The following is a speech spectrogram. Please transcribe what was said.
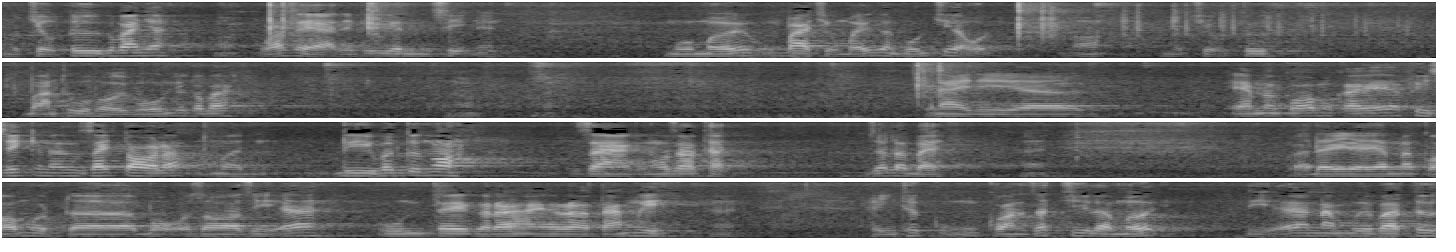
Một triệu tư các bác nhé Đó, quá rẻ thì cái yên xịn này. Mua mới cũng 3 triệu mấy gần 4 triệu ấy. Đó, một triệu tư. Bán thu hồi vốn cho các bác. Đó. cái này thì ờ, em nó có một cái physics nó rách to lắm mà đi vẫn cứ ngon. Da của nó da thật. Rất là bền và đây là em đã có một ờ, bộ giò dĩa Ultegra R8000 hình thức cũng còn rất chi là mới đĩa 5034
